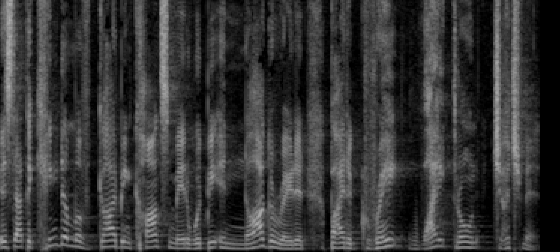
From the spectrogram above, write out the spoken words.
is that the kingdom of God being consummated would be inaugurated by the great white throne judgment.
